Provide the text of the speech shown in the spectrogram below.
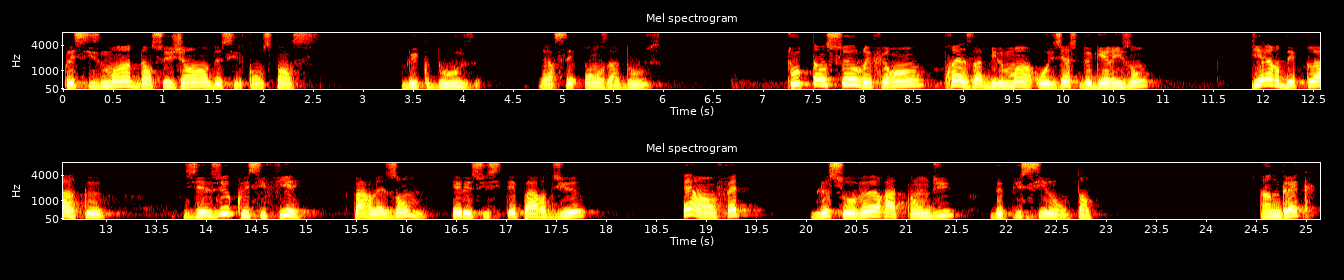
précisément dans ce genre de circonstances. Luc 12, versets 11 à 12. Tout en se référant très habilement au geste de guérison, Pierre déclare que Jésus crucifié par les hommes et ressuscité par Dieu est en fait le sauveur attendu depuis si longtemps. En grec,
